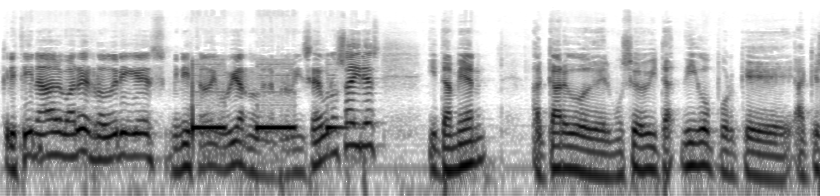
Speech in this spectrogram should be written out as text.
Cristina Álvarez Rodríguez, ministra de Gobierno de la provincia de Buenos Aires y también a cargo del Museo Evita. Digo porque aquello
